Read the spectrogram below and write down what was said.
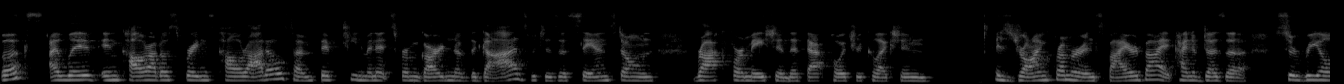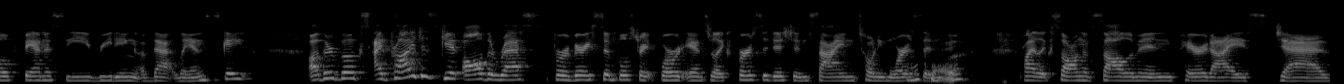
books. I live in Colorado Springs, Colorado, so I'm 15 minutes from Garden of the Gods, which is a sandstone rock formation that that poetry collection is drawing from or inspired by. It kind of does a surreal fantasy reading of that landscape. Other books, I'd probably just get all the rest for a very simple, straightforward answer, like first edition signed Toni Morrison okay. books. Probably like Song of Solomon, Paradise, Jazz.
